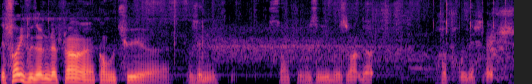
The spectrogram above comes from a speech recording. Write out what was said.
Des fois, ils vous donnent le plein euh, quand vous tuez euh, vos ennemis. Sans que vous ayez besoin de reprendre des flèches.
